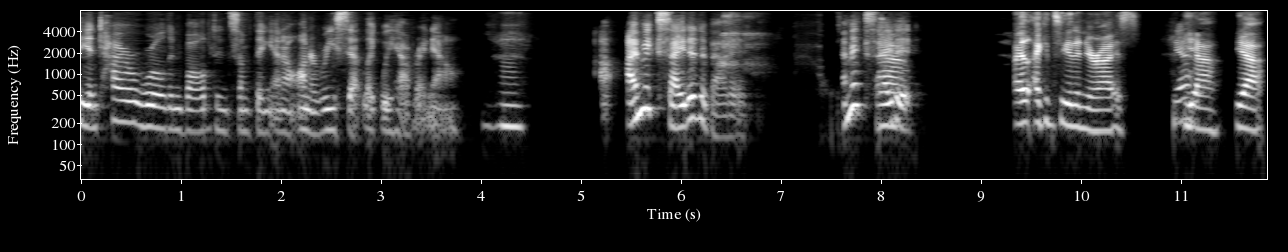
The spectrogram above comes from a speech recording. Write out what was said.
the entire world involved in something and on a reset like we have right now. Mm-hmm. i'm excited about it I'm excited. Yeah. I, I can see it in your eyes. Yeah. Yeah. Yeah.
